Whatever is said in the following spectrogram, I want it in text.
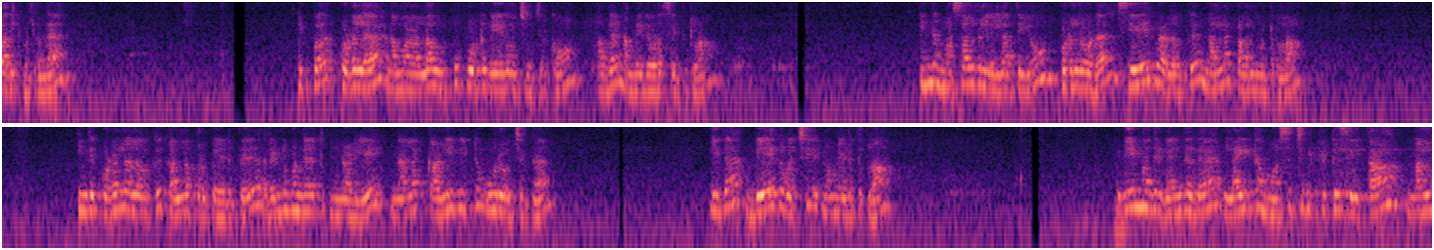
வதக்கி விட்டுருங்க. இப்போ குடலை நம்ம நல்லா உப்பு போட்டு வேக வச்சு வச்சுருக்கோம். அதை நம்ம இதோட சேர்த்துக்கலாம். இந்த மசால்கள் எல்லாத்தையும் குடலோட சேர்ற அளவுக்கு நல்லா கலந்து விட்டுறலாம். இந்த குடல் அளவுக்கு கடலப்பருப்பை எடுத்து ரெண்டு மணி நேரத்துக்கு முன்னாடியே நல்லா கழுவிட்டு ஊற வச்சுருங்க. இதை வேக வச்சு நம்ம எடுத்துக்கலாம். இதே மாதிரி வெந்ததை லைட்டாக மசிச்சு விட்டுட்டு சேர்த்தா நல்ல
